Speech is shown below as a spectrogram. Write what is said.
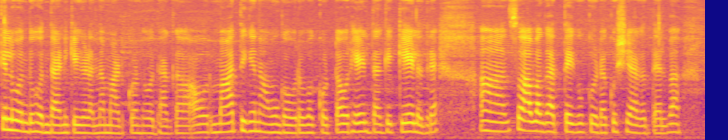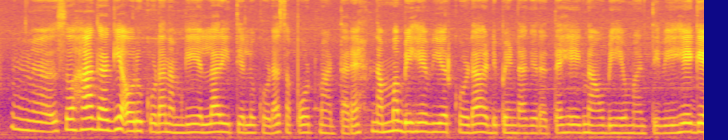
ಕೆಲವೊಂದು ಹೊಂದಾಣಿಕೆಗಳನ್ನು ಮಾಡ್ಕೊಂಡು ಹೋದಾಗ ಅವ್ರ ಮಾತಿಗೆ ನಾವು ಗೌರವ ಕೊಟ್ಟು ಅವ್ರು ಹೇಳ್ದಾಗೆ ಕೇಳಿದ್ರೆ ಸೊ ಆವಾಗ ಅತ್ತೆಗೂ ಕೂಡ ಖುಷಿ ಆಗುತ್ತೆ ಅಲ್ವಾ? ಸೊ ಹಾಗಾಗಿ ಅವರು ಕೂಡ ನಮಗೆ ಎಲ್ಲ ರೀತಿಯಲ್ಲೂ ಕೂಡ ಸಪೋರ್ಟ್ ಮಾಡ್ತಾರೆ. ನಮ್ಮ ಬಿಹೇವಿಯರ್ ಕೂಡ ಡಿಪೆಂಡ್ ಆಗಿರುತ್ತೆ. ಹೇಗೆ ನಾವು ಬಿಹೇವ್ ಮಾಡ್ತೀವಿ, ಹೇಗೆ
